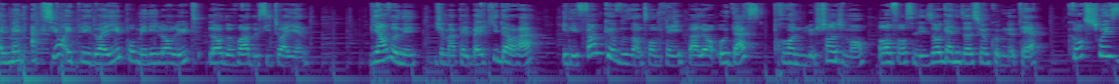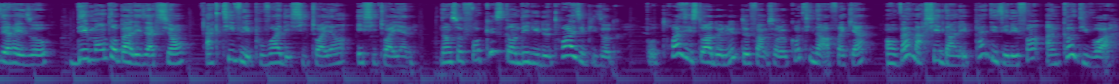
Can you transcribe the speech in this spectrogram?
Elles mènent action et plaidoyer pour mener leur lutte, leur devoir de citoyenne. Bienvenue, je m'appelle Balki Dora et les femmes que vous entendrez par leur audace prônent le changement, renforcent les organisations communautaires, construisent des réseaux, démontrent par les actions, activent les pouvoirs des citoyens et citoyennes. Dans ce focus candide de trois épisodes, pour trois histoires de lutte de femmes sur le continent africain, on va marcher dans les pas des éléphants en Côte d'Ivoire.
